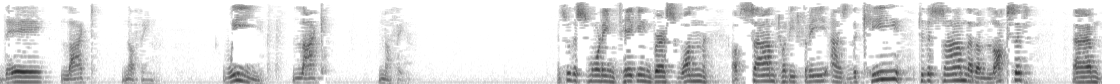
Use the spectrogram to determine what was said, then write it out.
They lacked nothing. We lack nothing. And so this morning, taking verse 1 of Psalm 23 as the key to the psalm that unlocks it, um,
